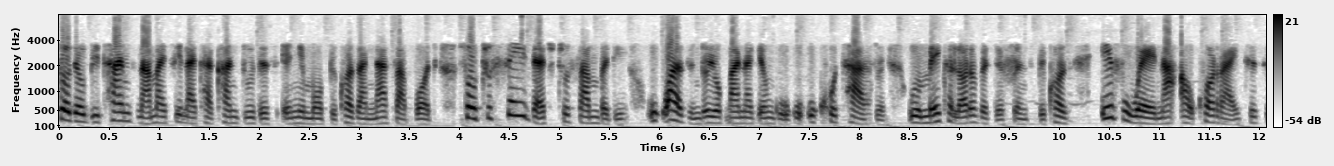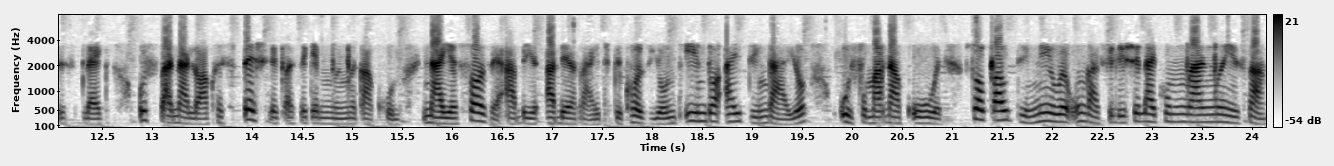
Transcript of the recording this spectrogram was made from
so there'll be times now I feel like I can't do this anymore because I'm not support. So to say that to somebody, will make a lot of a difference because if wena awukho right sis black usana lwakho especially xa seke mncinci kakhulu naye soze abe abe right because yonke into ayidingayo uyifumana kuwe so xa udiniwe ungafilishi like umncancisa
